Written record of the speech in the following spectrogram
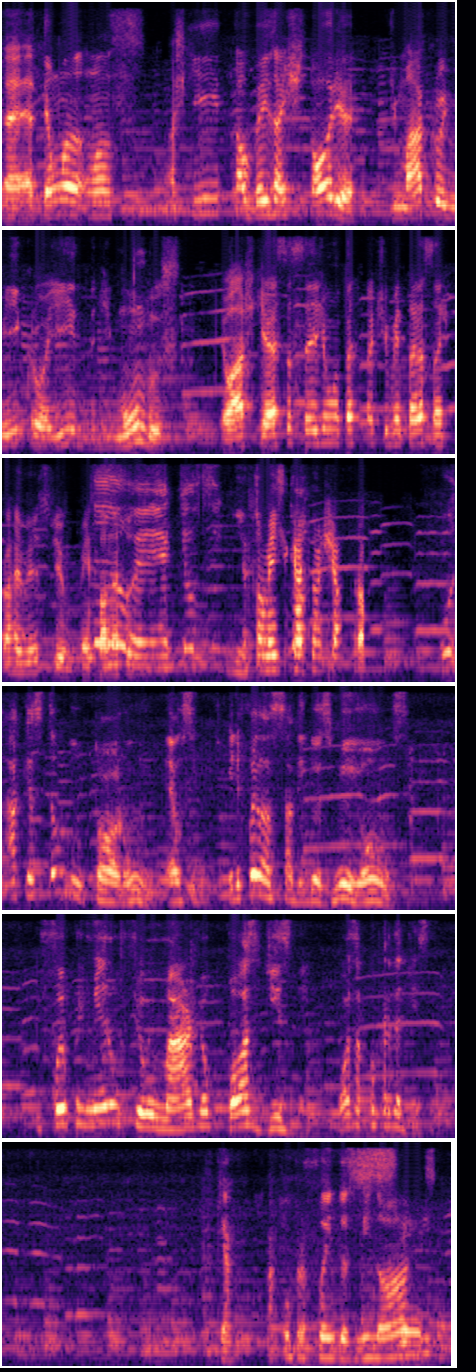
é, é, tem uma, umas. Acho que talvez a história de macro e micro aí, de mundos, eu acho que essa seja uma perspectiva interessante para rever esse filme. Pensar Não, nessa. É que é o seguinte. Principalmente em questão teatral. A questão do Thor 1 é o seguinte: ele foi lançado em 2011 e foi o primeiro filme Marvel pós-Disney, pós a compra da Disney. Que a a compra foi em 2009. Sim, sim.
